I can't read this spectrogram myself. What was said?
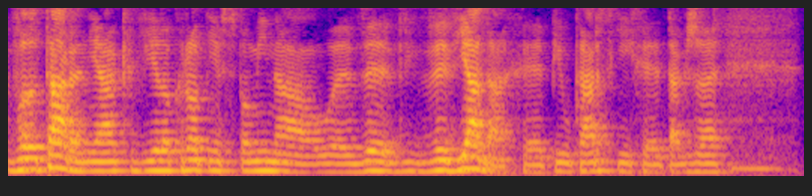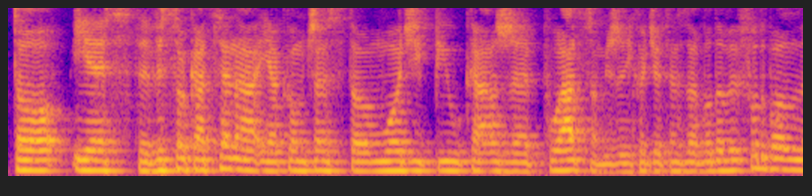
Voltaren, jak wielokrotnie wspominał w, wywiadach y, piłkarskich, także to jest wysoka cena, jaką często młodzi piłkarze płacą, jeżeli chodzi o ten zawodowy futbol.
